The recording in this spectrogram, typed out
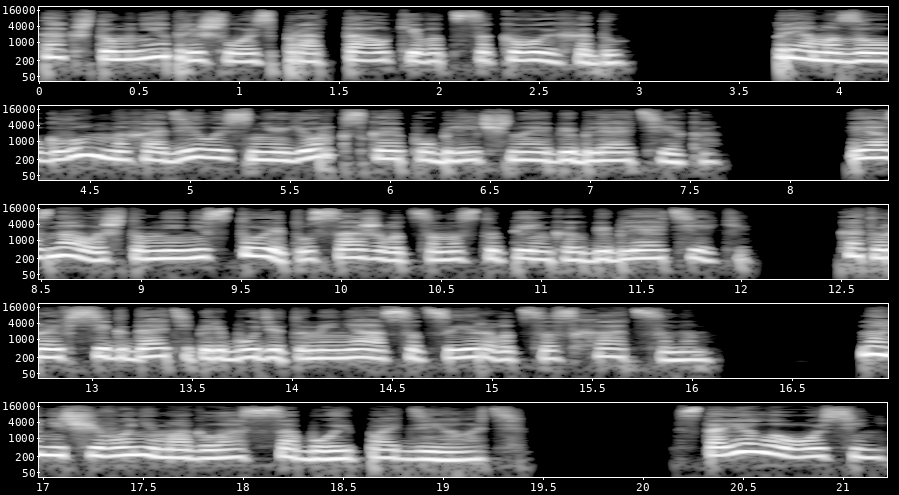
так что мне пришлось проталкиваться к выходу. Прямо за углом находилась Нью-Йоркская публичная библиотека. Я знала, что мне не стоит усаживаться на ступеньках библиотеки, которая всегда теперь будет у меня ассоциироваться с Хадсоном но ничего не могла с собой поделать. Стояла осень,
